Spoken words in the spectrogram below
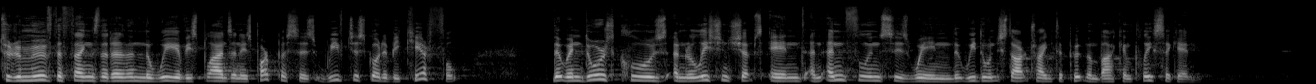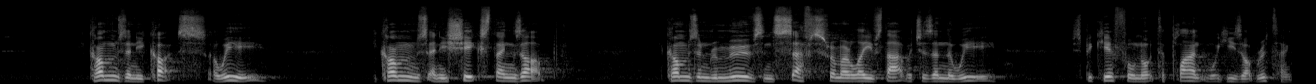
to remove the things that are in the way of his plans and his purposes. We've just got to be careful that when doors close and relationships end and influences wane, that we don't start trying to put them back in place again. He comes and he cuts away. He comes and he shakes things up. He comes and removes and sifts from our lives that which is in the way. Just be careful not to plant what he's uprooting.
